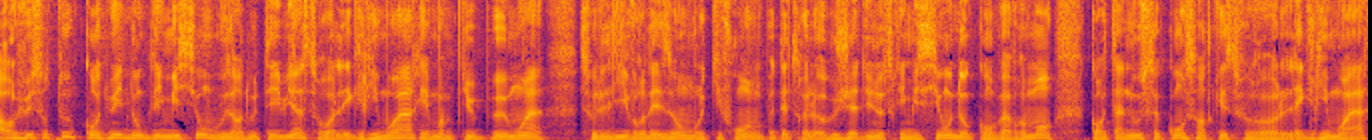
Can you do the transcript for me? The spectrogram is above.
Alors, je vais surtout continuer donc l'émission, vous en doutez bien, sur les grimoires et un petit peu moins sur les livres des ombres qui feront peut-être l'objet d'une autre émission. Donc, on va vraiment, à nous se concentrer sur les grimoires.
